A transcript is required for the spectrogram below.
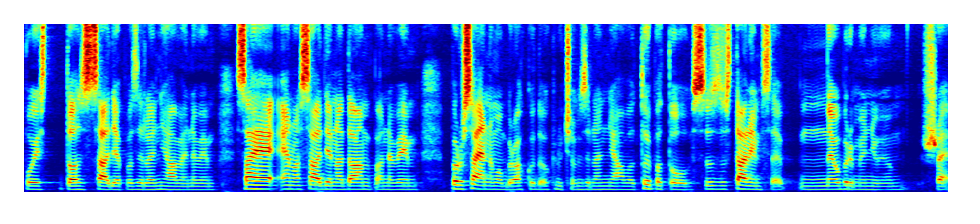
pojesti to sadje pa zelenjave. Saj je eno sadje na dan, pa ne vem, prvo vsaj enem obroku, da vključim zelenjavo. To je pa to, z ostalim se ne obremenjujem še.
